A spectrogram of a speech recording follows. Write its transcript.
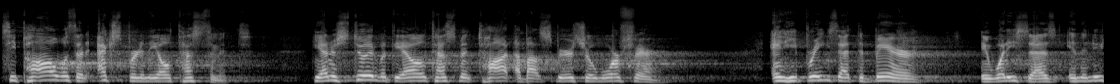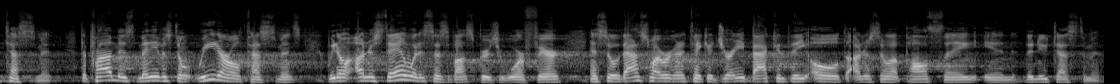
See, Paul was an expert in the Old Testament. He understood what the Old Testament taught about spiritual warfare. And he brings that to bear in what he says in the New Testament. The problem is, many of us don't read our Old Testaments. We don't understand what it says about spiritual warfare. And so that's why we're going to take a journey back into the Old to understand what Paul's saying in the New Testament.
